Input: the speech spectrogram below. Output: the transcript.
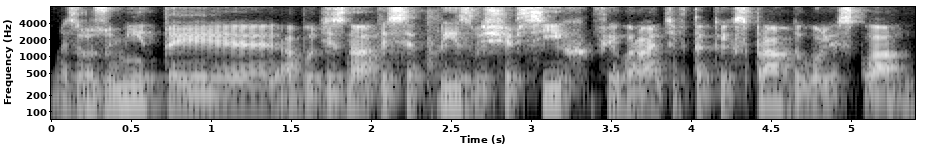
Зрозуміти або дізнатися прізвище всіх фігурантів таких справ доволі складно.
